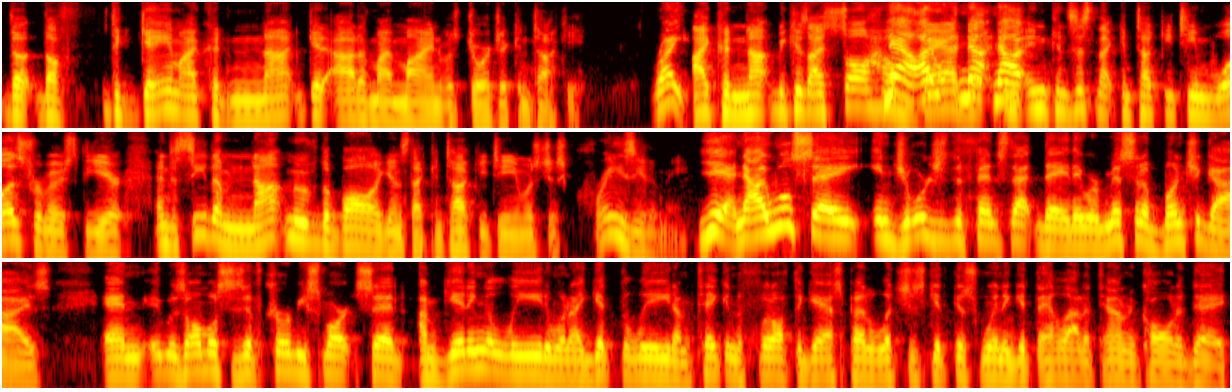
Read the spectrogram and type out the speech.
the the the game I could not get out of my mind was Georgia Kentucky. Right. I could not because I saw how now, bad I, now, now, inconsistent that Kentucky team was for most of the year. And to see them not move the ball against that Kentucky team was just crazy to me. Yeah. Now I will say in Georgia's defense that day, they were missing a bunch of guys. And it was almost as if Kirby Smart said, I'm getting a lead. And when I get the lead, I'm taking the foot off the gas pedal. Let's just get this win and get the hell out of town and call it a day.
